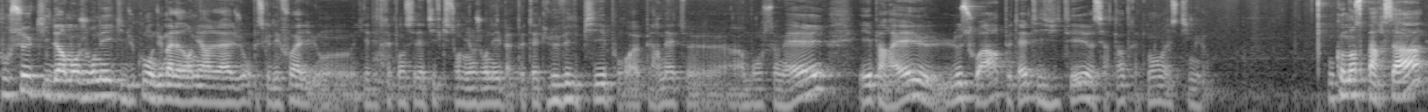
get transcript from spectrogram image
pour ceux qui dorment en journée et qui du coup ont du mal à dormir à la jour, parce que des fois il y a des traitements sédatifs qui sont mis en journée, bah, peut-être lever le pied pour permettre un bon sommeil. Et pareil, le soir, peut-être éviter certains traitements stimulants. On commence par ça.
